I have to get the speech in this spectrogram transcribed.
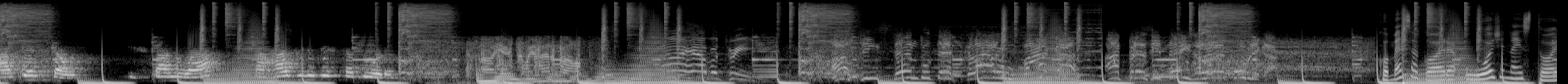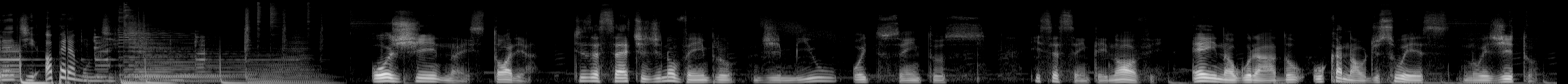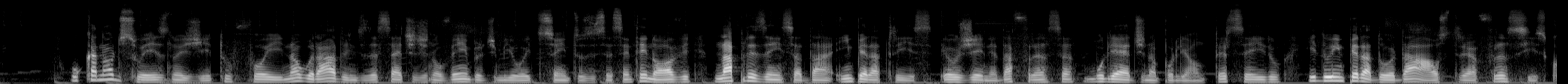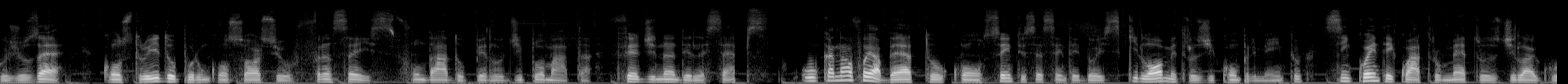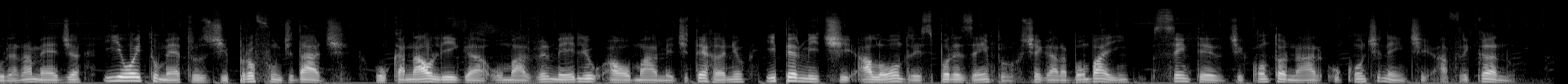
Atenção, está no ar a Rádio Libertadora. Assim sendo, declaro vaga a presidência da República. Começa agora o Hoje na História de Ópera Mundi. Hoje na História, 17 de novembro de 1869, é inaugurado o Canal de Suez, no Egito. O Canal de Suez, no Egito, foi inaugurado em 17 de novembro de 1869, na presença da imperatriz Eugênia da França, mulher de Napoleão III, e do imperador da Áustria, Francisco José. Construído por um consórcio francês fundado pelo diplomata Ferdinand de Lesseps, o canal foi aberto com 162 quilômetros de comprimento, 54 metros de largura na média e 8 metros de profundidade. O canal liga o Mar Vermelho ao Mar Mediterrâneo e permite a Londres, por exemplo, chegar a Bombaim sem ter de contornar o continente africano.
